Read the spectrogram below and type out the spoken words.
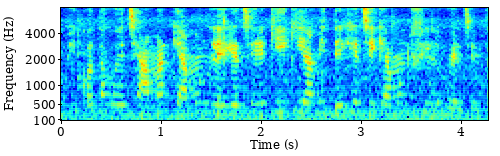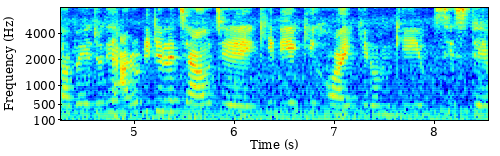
অভিজ্ঞতা হয়েছে, আমার কেমন লেগেছে, কি কি আমি দেখেছি, কেমন ফিল হয়েছে। তবে যদি আরও ডিটেলে চাও যে কি দিয়ে কি হয়, কিরম কি সিস্টেম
